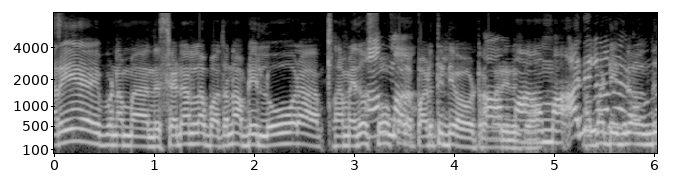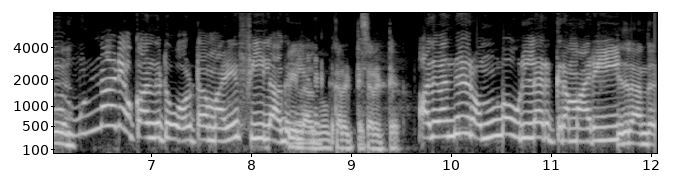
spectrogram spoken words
நிறைய இப்போ நம்ம அந்த செடான்லாம் பார்த்தோம்னா அப்படியே லோவரா நம்ம ஏதோ சோஃபால படுத்துட்டே ஓட்டுற மாதிரி இருக்கும். ஆமா. அது பட் இல்லாம இதுல வந்து முன்னாடி உட்காந்துட்டு ஓட்ட மாதிரி ஃபீல் ஆகுது ஃபீல் எனக்கு. ஆகும் கரெக்ட் கரெக்ட் அது வந்து ரொம்ப உள்ள இருக்கிற மாதிரி. இதுல அந்த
